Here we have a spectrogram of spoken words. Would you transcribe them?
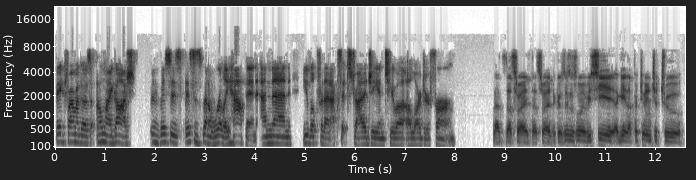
big pharma goes, "Oh my gosh." This is this is going to really happen, and then you look for that exit strategy into a, a larger firm. That's that's right. That's right. Because this is where we see again opportunity to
